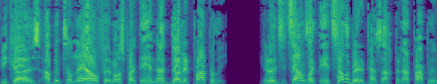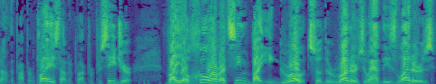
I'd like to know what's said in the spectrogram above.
because up until now, for the most part, they had not done it properly. You know, it sounds like they had celebrated Pesach, but not properly, not in the proper place, not in the proper procedure. Vayelchu haratzim. So the runners who have these letters,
